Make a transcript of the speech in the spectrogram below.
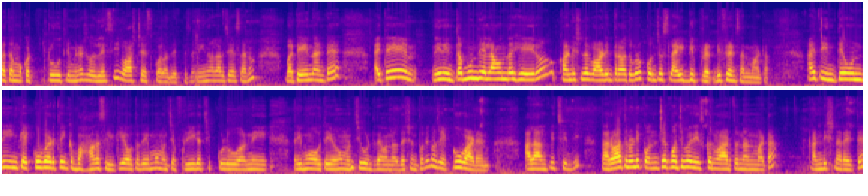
కథం ఒక టూ త్రీ మినిట్స్ వదిలేసి వాష్ చేసుకోవాలని చెప్పేసి నేను అలా చేశాను. బట్ ఏంటంటే అయితే నేను ఇంతకుముందు ఎలా ఉందో హెయిర్ కండిషనర్ వాడిన తర్వాత కూడా కొంచెం స్లైట్ డిఫరెంట్ డిఫరెన్స్ అనమాట అయితే ఇంతే ఉంది ఇంకా ఎక్కువ పెడితే ఇంకా బాగా సిల్కీ అవుతుందేమో మంచిగా ఫ్రీగా చిక్కులు అన్నీ రిమూవ్ అవుతాయేమో మంచిగా ఉంటుందేమో అన్న ఉద్దేశంతో కొంచెం ఎక్కువ వాడాను. అలా అనిపించింది. తర్వాత నుండి కొంచెం కొంచెమే తీసుకొని వాడుతున్నాను అనమాట కండిషనర్ అయితే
